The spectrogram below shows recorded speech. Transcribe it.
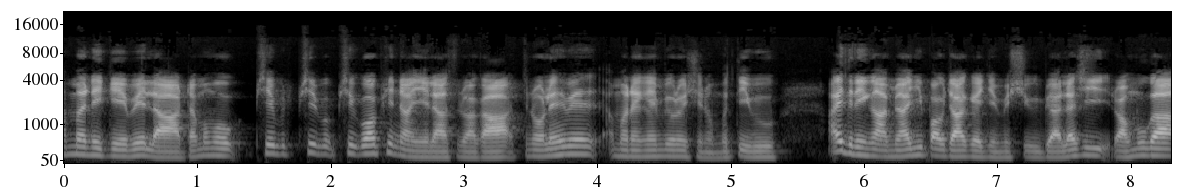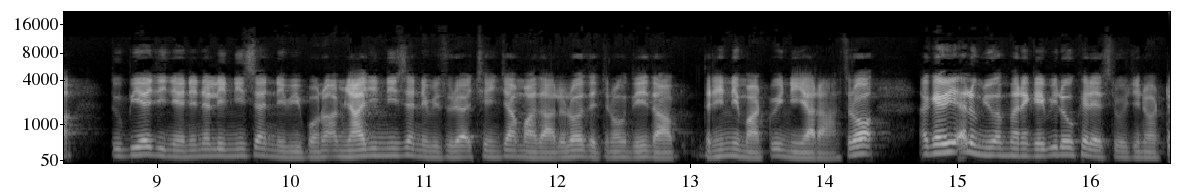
အမှန်တကယ်ပဲလားဒါမှမဟုတ်ဖြစ်ဖြစ်ဖြစ်ကောဖြစ်နိုင်ရဲ့လားဆိုတာကကျွန်တော်လည်းပဲအမှန်တကယ်ပြောလို့ရှိရင်တော့မသိဘူးအဲ့ဒီသတင်းကအများကြီးပေါက်ကြားခဲ့ခြင်းမရှိဘူးဗျာလက်ရှိရောင်မှုက သူ PSG နဲ့နည်းနည်းလေးနီးစပ်နေပြီပေါ့နော်အများကြီးနီးစပ်နေပြီဆိုတဲ့အချိန်ကြမှာဒါလောလောဆယ်ကျွန်တော်တို့ဒါသတင်းတွေမှာတွေ့နေရတာဆိုတော့အကယ်၍အဲ့လိုမျိုးအမှန်တကယ်ပြုလုပ်ခဲ့တယ်ဆိုလို့ကျွန်တော်တ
